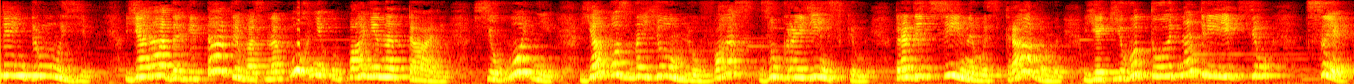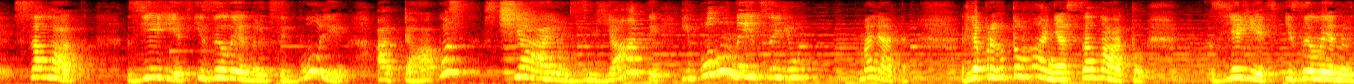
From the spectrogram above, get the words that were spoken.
день, друзі! Я рада вітати вас на кухні у пані Наталі. Сьогодні я познайомлю вас з українськими традиційними стравами, які готують на трійцю. Це салат з яєць і зеленої цибулі, а також з чаєм з м'яти і полуницею. Малята, для приготування салату з яєць і зеленої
